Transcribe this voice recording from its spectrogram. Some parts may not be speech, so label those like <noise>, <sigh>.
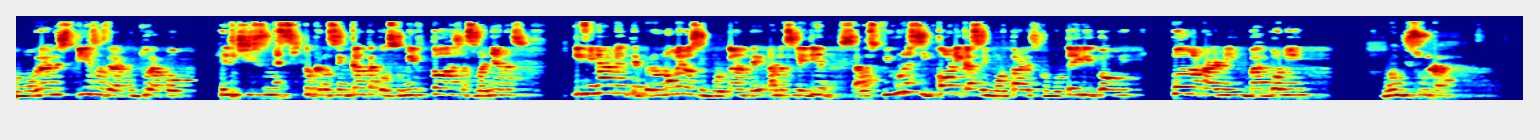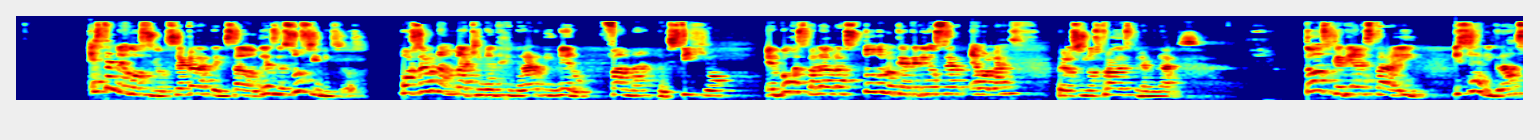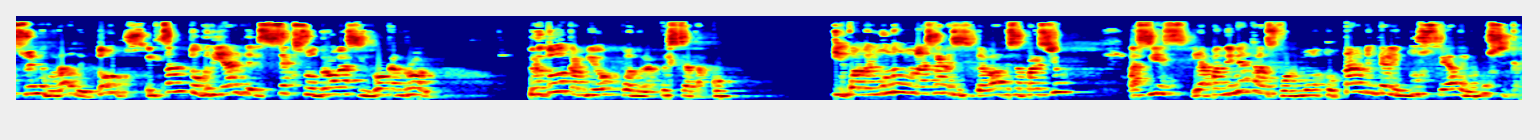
como grandes piezas de la cultura pop, el chismecito que nos encanta consumir todas las mañanas, y finalmente, pero no menos importante, a las leyendas, a las figuras icónicas e inmortales como David Bowie, Paul McCartney, Bad Bunny, Wendy Zulka. Este negocio se ha caracterizado desde sus inicios por ser una máquina de generar dinero, fama, prestigio, en pocas palabras, todo lo que ha querido ser Evolife, pero sin los fraudes piramidales. Todos querían estar ahí. Ese era el gran sueño dorado de todos, el santo grial del sexo, drogas y rock and roll. Pero todo cambió cuando la peste atacó. Y cuando el mundo más la necesitaba, desapareció. Así es, la pandemia transformó totalmente a la industria de la música.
